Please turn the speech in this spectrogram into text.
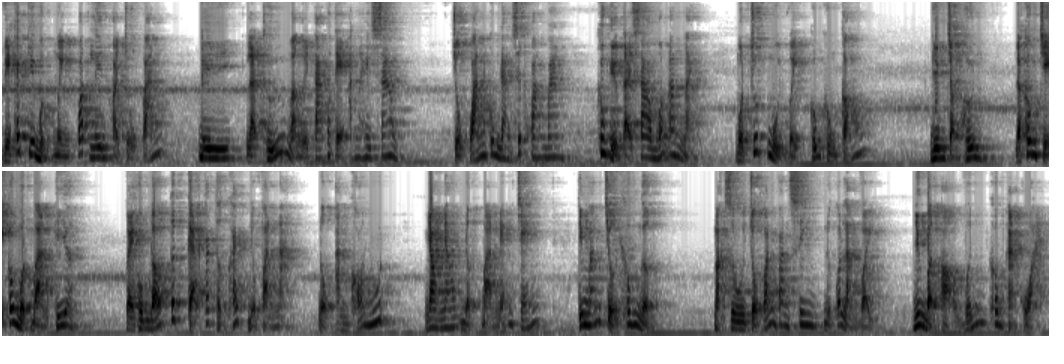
Vị khách kia bực mình quát lên hỏi chủ quán, đây là thứ mà người ta có thể ăn hay sao? Chủ quán cũng đang rất hoang mang, không hiểu tại sao món ăn này một chút mùi vị cũng không có. Nghiêm trọng hơn là không chỉ có một bàn kia, ngày hôm đó tất cả các thực khách đều phàn nàn đồ ăn khó nuốt, nhao nhao đập bàn ném chén, tiếng mắng chửi không ngừng. Mặc dù chủ quán Văn Sinh được có làm vậy, nhưng bọn họ vẫn không hạ hỏa,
